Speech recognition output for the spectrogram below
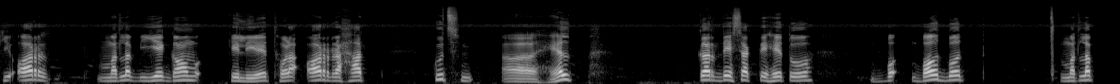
कि और मतलब ये गाँव के लिए थोड़ा और राहत, कुछ हेल्प कर दे सकते हैं तो बहुत बहुत मतलब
